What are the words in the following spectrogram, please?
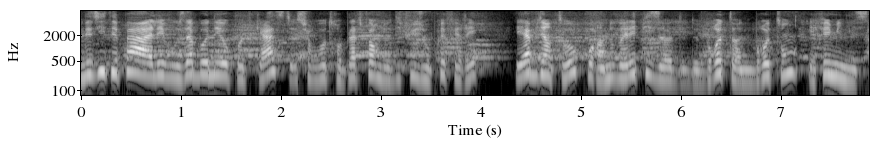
N'hésitez pas à aller vous abonner au podcast sur votre plateforme de diffusion préférée et à bientôt pour un nouvel épisode de Bretonne, Breton et Féministe.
